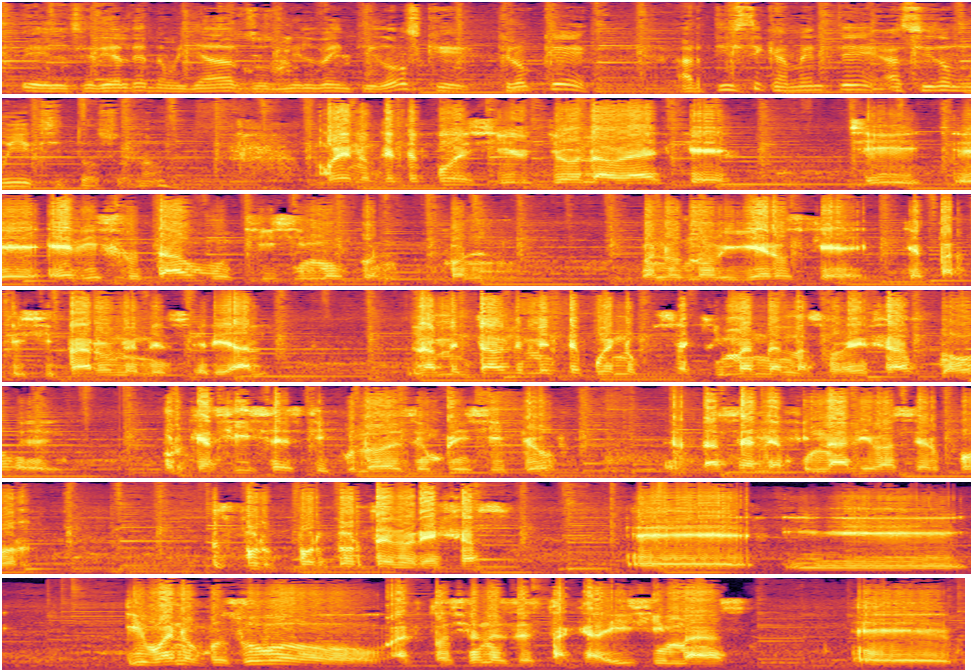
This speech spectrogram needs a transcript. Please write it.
el serial de Novilladas 2022, que creo que artísticamente ha sido muy exitoso, ¿no? Bueno, ¿qué te puedo decir? Yo la verdad es que sí, he disfrutado muchísimo con, los novilleros que, participaron en el serial. Lamentablemente, bueno, pues aquí mandan las orejas, ¿no? Porque así se estipuló desde un principio. La escena final iba a ser por, pues por, corte de orejas. Eh, y, bueno, pues hubo actuaciones destacadísimas. Eh,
